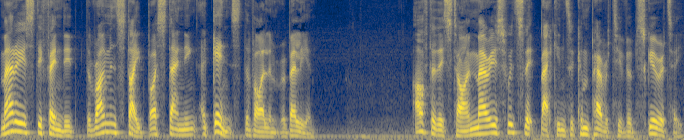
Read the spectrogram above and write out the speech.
Marius defended the Roman state by standing against the violent rebellion. After this time, Marius would slip back into comparative obscurity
